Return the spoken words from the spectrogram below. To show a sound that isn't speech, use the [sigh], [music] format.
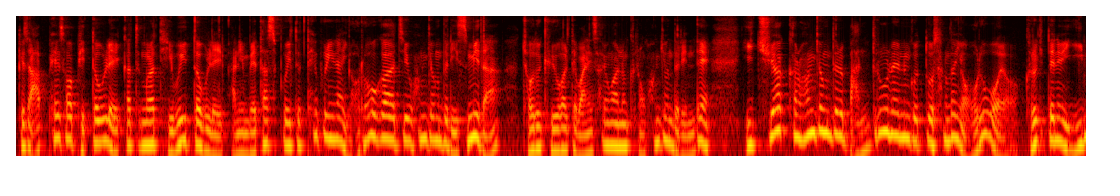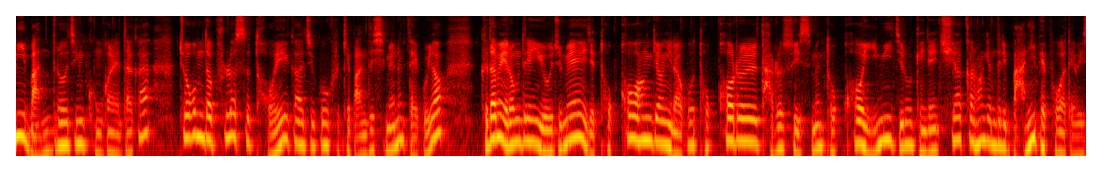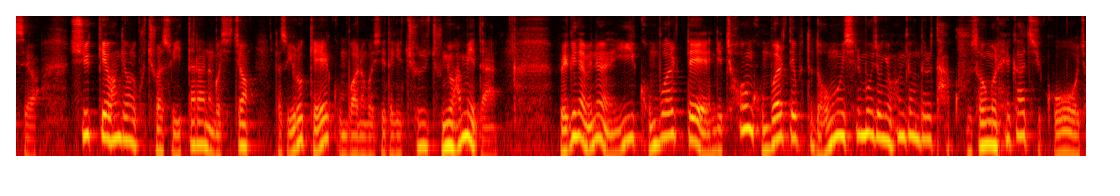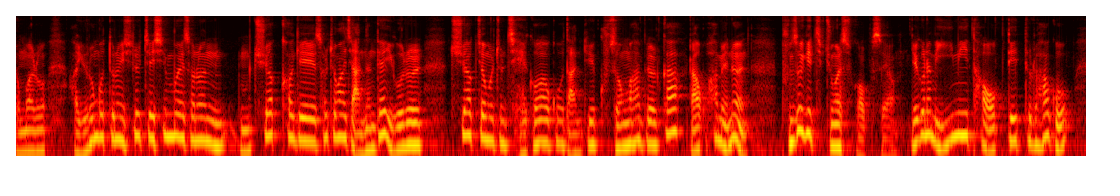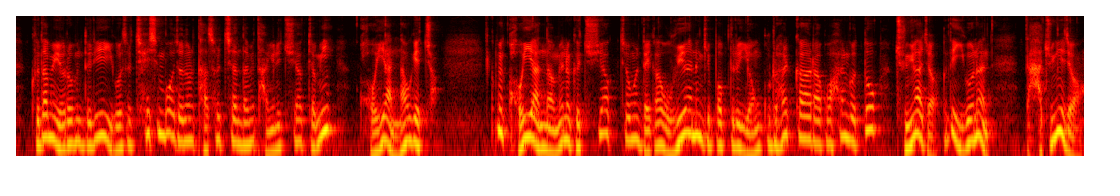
그래서 앞에서 bWAPP 같은 거나 DVWA 아니면 Metasploitable이나 여러 가지 환경들이 있습니다 저도 교육할 때 많이 사용하는 그런 환경들인데 이 취약한 환경들을 만들어내는 것도 상당히 어려워요. 그렇기 때문에 이미 만들어진 공간에다가 조금 더 플러스 더해 가지고 그렇게 만드시면 되고요. 그 다음에 여러분들이 요즘에 이제 Docker 환경이라고 Docker를 다룰 수 있으면 Docker 이미지로 굉장히 취약한 환경들이 많이 배포가 되어 있어요. 쉽게 환경을 구축할 수 있다라는 것이죠. 그래서 이렇게 공부하는 것이 되게 주, 중요합니다 왜 그러냐면은 이 공부할 때 처음 공부할 때부터 너무 실무적인 환경들을 다 구성을 해 가지고 정말로 아 이런 것들은 실제 실무에서는 음, 취약하게 설정하지 않는데 이거를 취약점을 좀 제거하고 난 뒤에 구성할까 라고 하면은 분석에 집중할 수가 없어요. 이거는 이미 다 업데이트를 하고 그 다음에 여러분들이 이것을 최신 버전으로 다 설치한 다음에 당연히 취약점이 거의 안 나오겠죠 그러면 거의 안 나오면 그 취약점을 내가 우회하는 기법들을 연구를 할까라고 하는 것도 중요하죠. 근데 이거는 나중이죠.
